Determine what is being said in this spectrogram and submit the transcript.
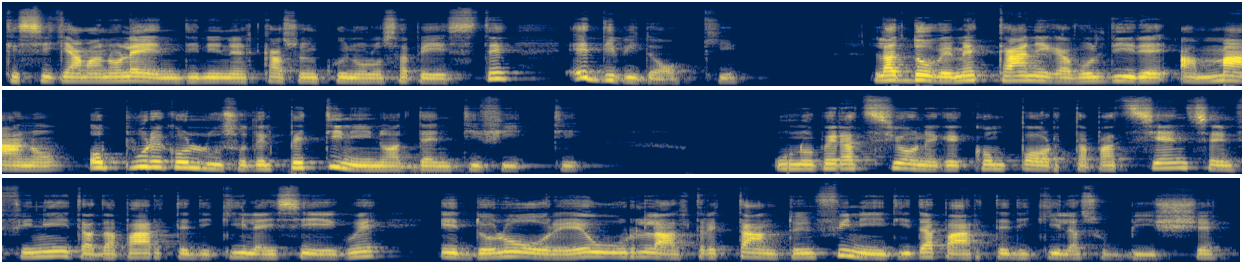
che si chiamano lendini nel caso in cui non lo sapeste, e di pidocchi. Laddove meccanica vuol dire a mano oppure con l'uso del pettinino a denti fitti. Un'operazione che comporta pazienza infinita da parte di chi la esegue e dolore e urla altrettanto infiniti da parte di chi la subisce.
